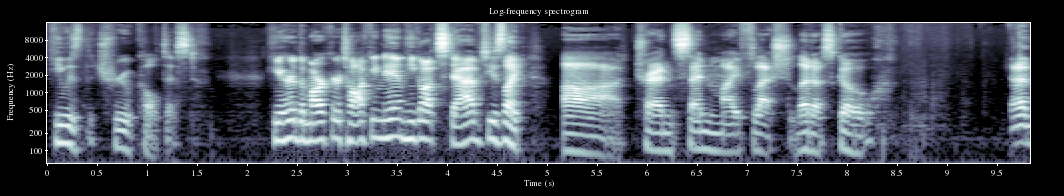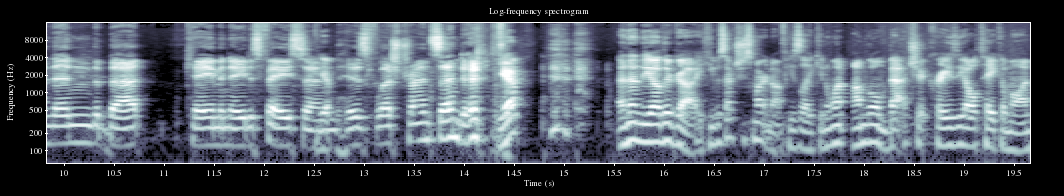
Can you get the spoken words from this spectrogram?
He was the true cultist. He heard the marker talking to him. He got stabbed. He's like, "Ah, transcend my flesh. Let us go." And then the bat came and ate his face, and Yep. his flesh transcended. Yep. And then the other guy, he was actually smart enough. He's like, you know what? I'm going batshit crazy. I'll take him on.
